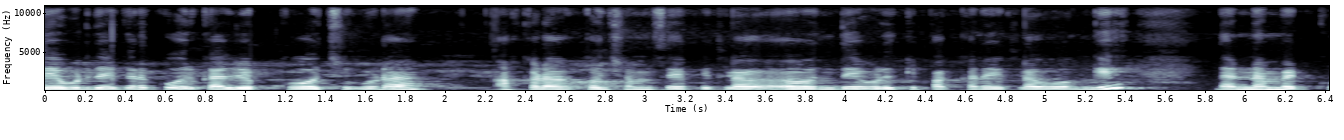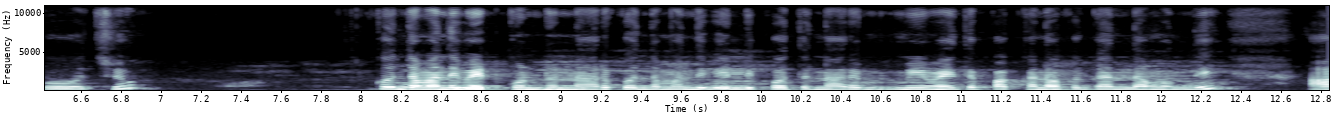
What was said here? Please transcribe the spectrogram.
దేవుడి దగ్గర కోరికలు చెప్పుకోవచ్చు కూడా. అక్కడ కొంచెం సేపు ఇట్లా దేవుడికి పక్కన ఇట్లా వంగి దండం పెట్టుకోవచ్చు. కొంతమంది పెట్టుకుంటున్నారు కొంతమంది వెళ్ళిపోతున్నారు. మేమైతే పక్కన ఒక గంధం ఉంది. ఆ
